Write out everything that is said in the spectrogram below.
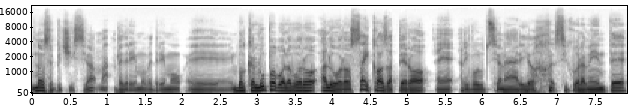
non semplicissima, ma vedremo, vedremo. E in bocca al lupo, buon lavoro a loro. Sai cosa però è rivoluzionario sicuramente?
